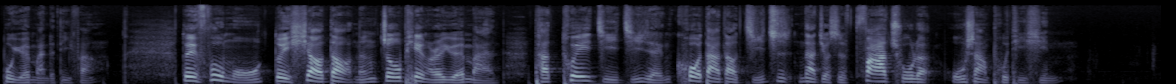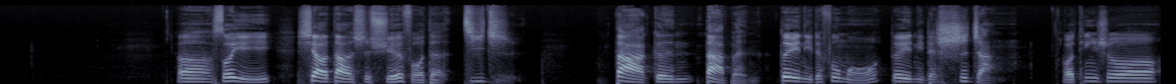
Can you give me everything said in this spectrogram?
不圆满的地方。对父母对孝道能周遍而圆满，他推己及人扩大到极致，那就是发出了无上菩提心。呃，所以孝道是学佛的基址、大根大本。对你的父母，对你的师长，我听说。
